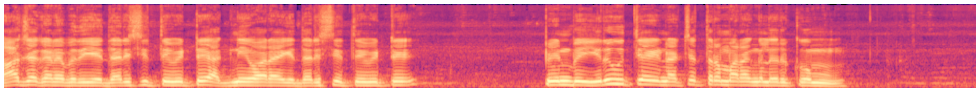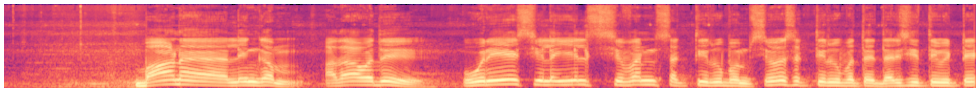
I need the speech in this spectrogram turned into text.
ராஜகணபதியை தரிசித்துவிட்டு அக்னிவாராயை தரிசித்துவிட்டு பின்பு இருபத்தி ஏழு நட்சத்திர மரங்கள் இருக்கும் பானலிங்கம் அதாவது ஒரே சிலையில் சிவன் சக்தி ரூபம் சிவசக்தி ரூபத்தை தரிசித்துவிட்டு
